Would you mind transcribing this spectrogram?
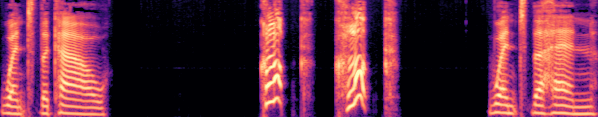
went the cow. Cluck, cluck, went the hen.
